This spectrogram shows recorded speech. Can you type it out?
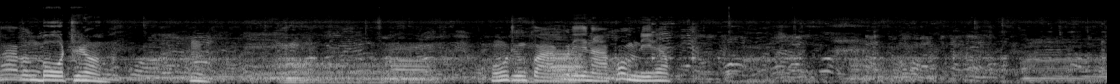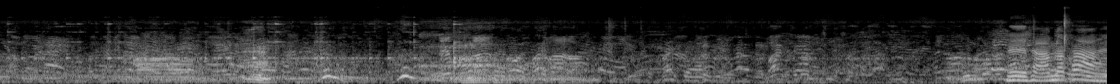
ผ้าเบิงโบสถ์พี่น้องอืมโหถึงป่าก็ดีหนาคมดีครับ นี่ถามราคาให้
